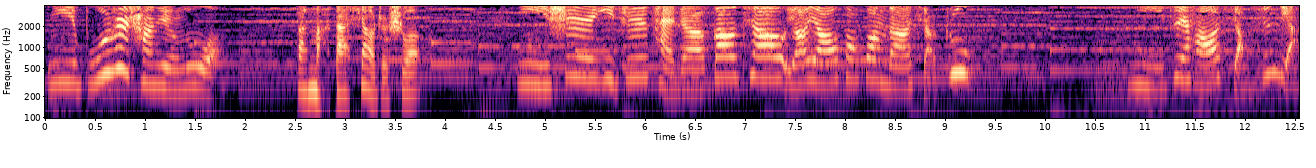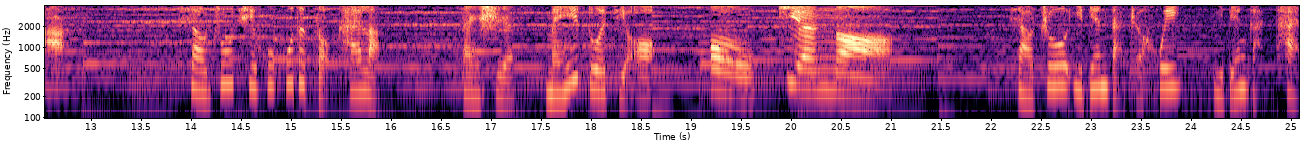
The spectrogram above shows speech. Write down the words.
你不是长颈鹿，斑马大笑着说：“你是一只踩着高跷摇摇晃晃的小猪，你最好小心点儿。”小猪气呼呼的走开了，但是没多久，哦天哪！小猪一边掸着灰，一边感叹：“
